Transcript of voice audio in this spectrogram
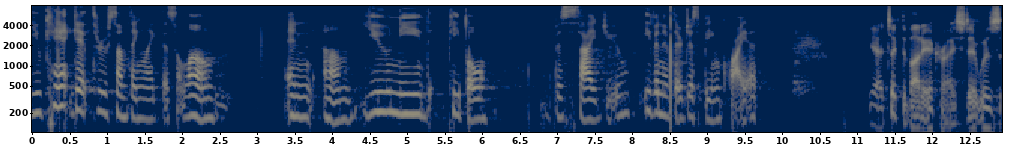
you can't get through something like this alone. And um, you need people beside you, even if they're just being quiet. Yeah, it took the body of Christ. It was,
